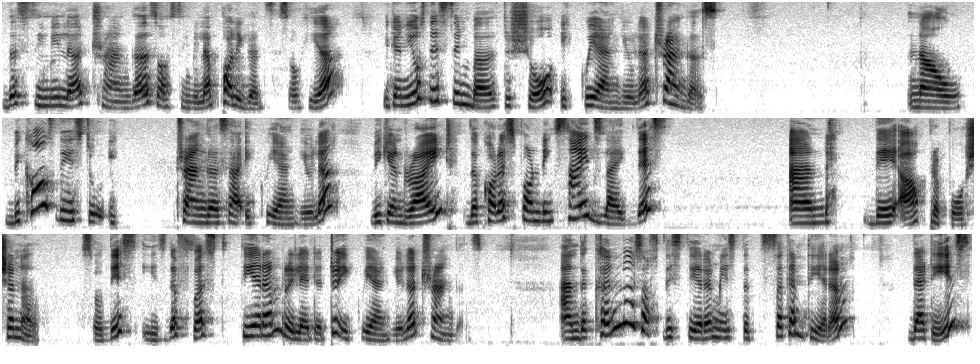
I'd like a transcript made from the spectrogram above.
the similar triangles or similar polygons. So here you can use this symbol to show equiangular triangles. Now because these two triangles are equiangular, we can write the corresponding sides like this and they are proportional. So this is the first theorem related to equiangular triangles. And the converse of this theorem is the second theorem that is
